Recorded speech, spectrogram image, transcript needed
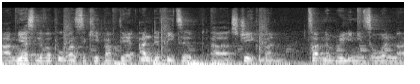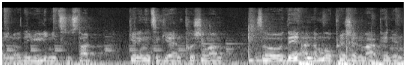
Um, yes, Liverpool wants to keep up their undefeated uh, streak, but Tottenham really needs a win now. You know, they really need to start getting into gear and pushing on. So they're under more pressure, in my opinion.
